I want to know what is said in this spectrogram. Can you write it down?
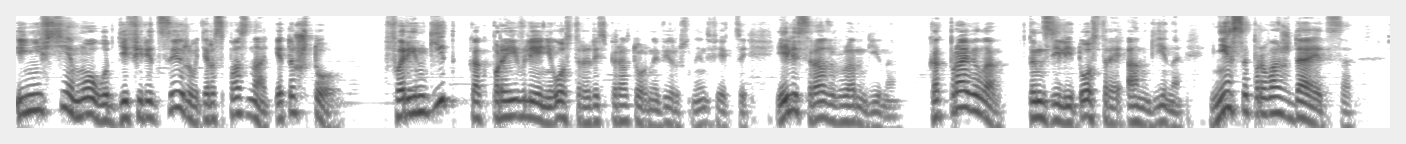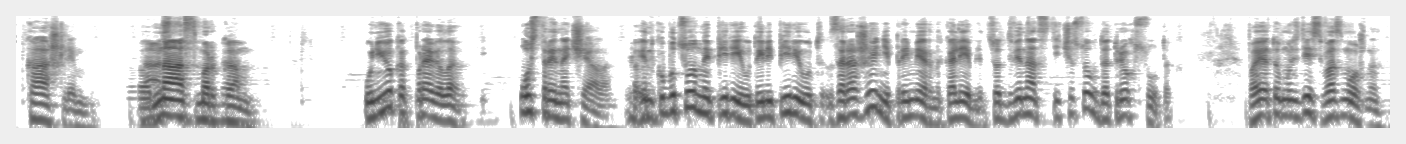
И не все могут дифференцировать и распознать, это что? Фарингит как проявление острой респираторной вирусной инфекции или сразу же ангина? Как правило, танзелит, острая ангина, не сопровождается кашлем, э, Насморком, насморком. У нее, как правило, острое начало. Инкубационный период или период заражения примерно колеблется от 12 часов до 3 суток. Поэтому здесь возможно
